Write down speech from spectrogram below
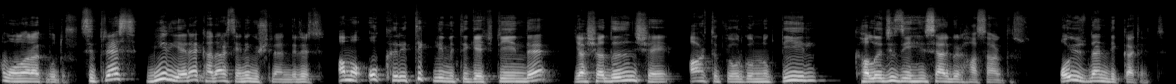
tam olarak budur. Stres bir yere kadar seni güçlendirir. Ama o kritik limiti geçtiğinde yaşadığın şey artık yorgunluk değil, kalıcı zihinsel bir hasardır. O yüzden dikkat et.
